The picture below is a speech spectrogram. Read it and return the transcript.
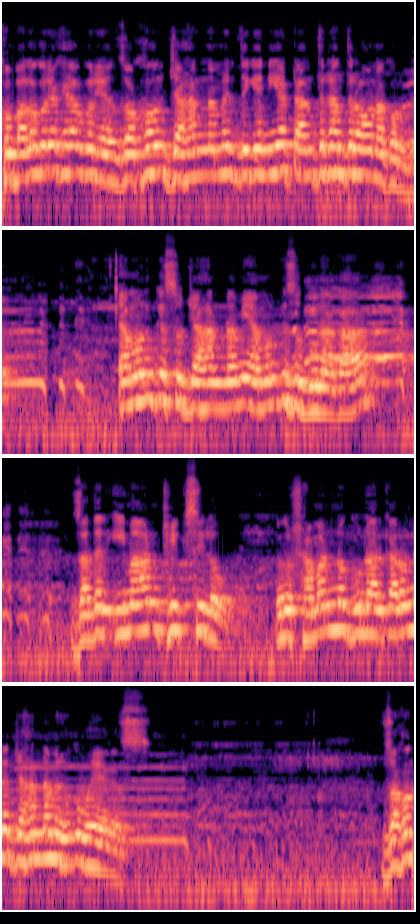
খুব ভালো করে খেয়াল করিয়া যখন জাহান্নামের দিকে নিয়ে টানতে টানতে রওনা করবে, এমন কিছু জাহান্নামি, এমন কিছু গুণাগার যাদের ইমান ঠিক ছিল কিন্তু সামান্য গুনার কারণে জাহান্নামের হুকুম হয়ে গেছে। যখন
